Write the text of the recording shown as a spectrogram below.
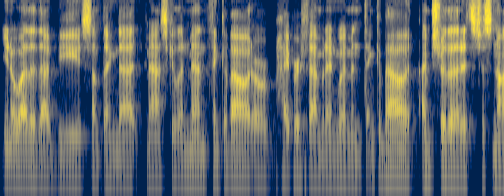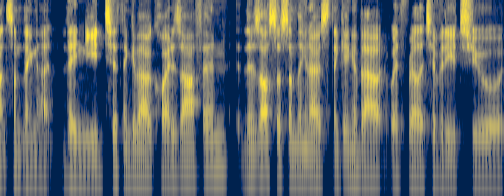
You know, whether that be something that masculine men think about or hyper feminine women think about. I'm sure that it's just not something that they need to think about quite as often. There's also something that I was thinking about with relativity to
